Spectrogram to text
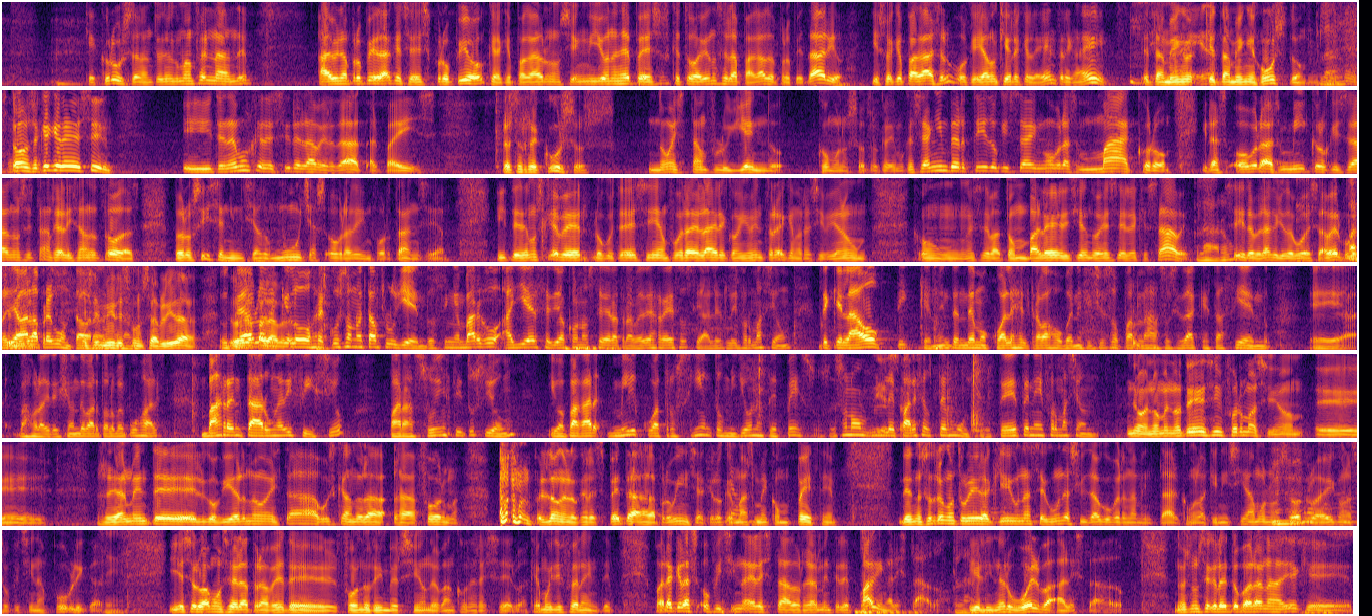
que cruza el Antonio Guzmán Fernández, hay una propiedad que se expropió, que hay que pagar unos 100 millones de pesos, que todavía no se le ha pagado el propietario. Y eso hay que pagárselo porque ya no quiere que le entren ahí, que también, que también es justo. Claro. Entonces, ¿qué quiere decir? Y tenemos que decirle la verdad al país. Los recursos no están fluyendo como nosotros creemos, que se han invertido quizá en obras macro y las obras micro quizás no se están realizando todas, pero sí se han iniciado muchas obras de importancia. Y tenemos que ver lo que ustedes decían fuera del aire cuando yo entré, que me recibieron con ese batón ballet diciendo ese es el que sabe. Claro. Sí, la verdad que yo debo de saber. porque Para llevar la pregunta Esa es mi responsabilidad. Usted la habla de que los recursos no están fluyendo. Sin embargo, ayer se dio a conocer a través de redes sociales la información de que la OCTI, que no entendemos cuál es el trabajo beneficioso para la sociedad que está haciendo eh, bajo la dirección de Bartolomé Pujals, va a rentar un edificio para su institución y va a pagar 1.400 millones de pesos. ¿Eso no le esa- parece a usted mucho? ¿Usted tenía información? No, no, me- no tienes información. Eh, realmente el gobierno está buscando la, la forma, perdón, en lo que respecta a la provincia, que es lo que más me compete, de nosotros construir aquí una segunda ciudad gubernamental, como la que iniciamos nosotros ahí con las oficinas públicas. Sí. Y eso lo vamos a hacer a través del Fondo de Inversión del Banco de Reserva, que es muy diferente, para que las oficinas del Estado realmente le paguen al Estado Claro. y el dinero vuelva al Estado. No es un secreto para nadie que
